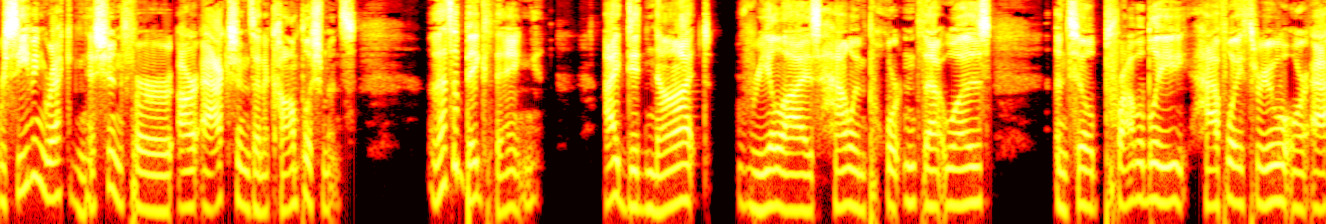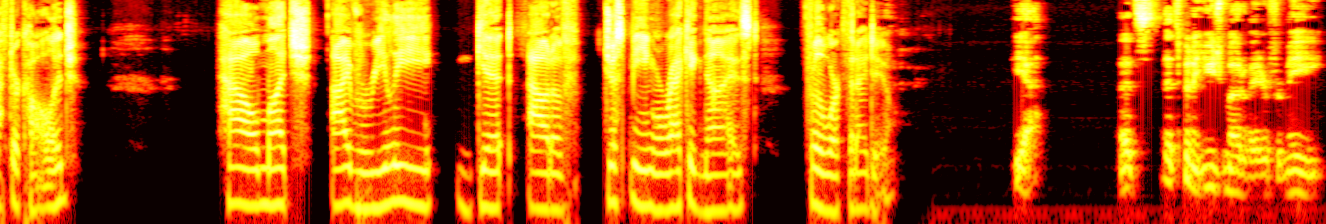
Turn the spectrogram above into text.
receiving recognition for our actions and accomplishments. That's a big thing. I did not realize how important that was until probably halfway through or after college. How much I really get out of just being recognized for the work that I do. Yeah, that's that's been a huge motivator for me,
